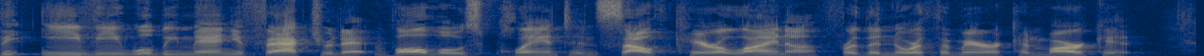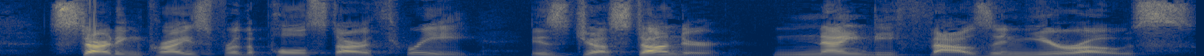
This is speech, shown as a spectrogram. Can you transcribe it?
the EV will be manufactured at Volvo's plant in South Carolina for the North American market. Starting price for the Polestar 3 is just under 90,000 euros.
